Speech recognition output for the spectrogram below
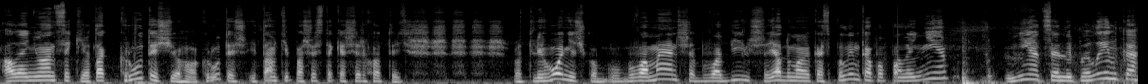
Але нюанс який, отак крутиш його, крутиш, і там типа щось таке шерхотить. От лігонечко, бу- бува менше, бува більше. Я думаю, якась пилинка попала. Ні, ні, це не пилинка.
